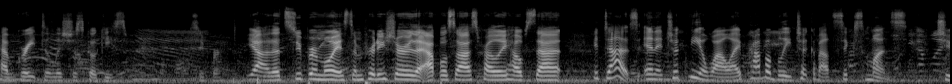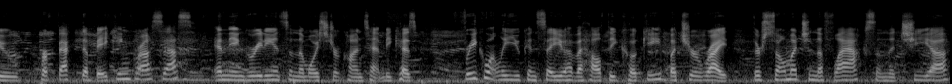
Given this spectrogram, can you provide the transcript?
have great, delicious cookies. Super. Yeah, that's super moist. I'm pretty sure the applesauce probably helps that It does, and it took me a while. I probably took about six months to perfect the baking process and the ingredients and the moisture content because frequently you can say you have a healthy cookie, but you're right. There's so much in the flax and the chia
